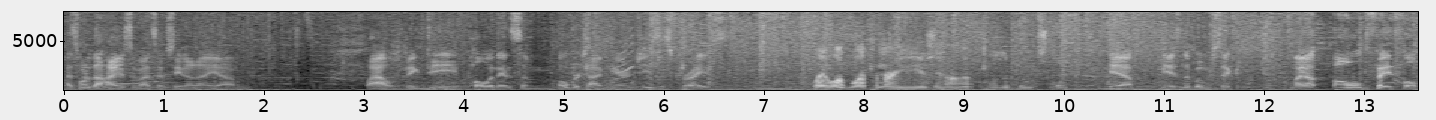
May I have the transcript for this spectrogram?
That's one of the highest amounts I've seen on a, um... Wow, Big D, pulling in some overtime here. Jesus Christ. Wait, what weapon are you using on it? Oh, the boomstick. Yeah, using the boomstick. My old faithful.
